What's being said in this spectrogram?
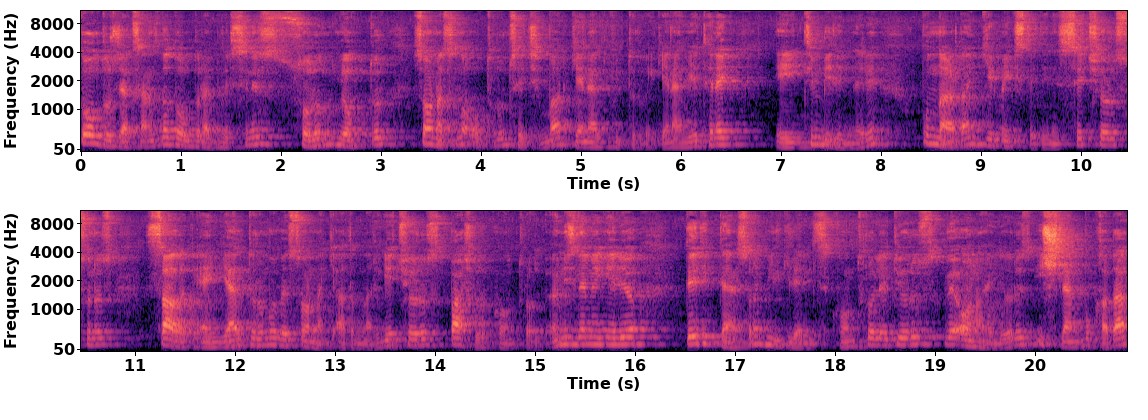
Dolduracaksanız da doldurabilirsiniz. Sorun yoktur. Sonrasında oturum seçim var. Genel kültür ve genel yetenek, eğitim bilimleri. Bunlardan girmek istediğinizi seçiyorsunuz. Sağlık engel durumu ve sonraki adımları geçiyoruz. Başvuru kontrol ön izleme geliyor. Dedikten sonra bilgilerimizi kontrol ediyoruz ve onaylıyoruz. İşlem bu kadar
